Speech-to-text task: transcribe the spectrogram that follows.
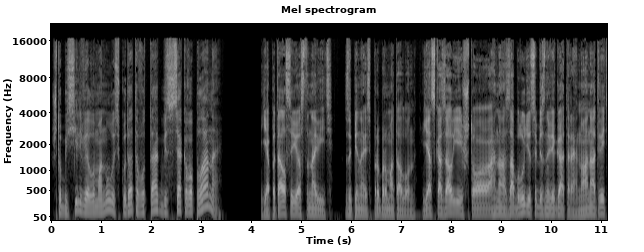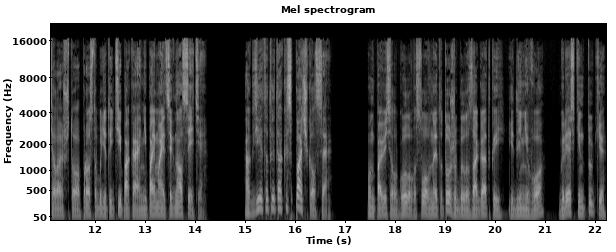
«Чтобы Сильвия ломанулась куда-то вот так, без всякого плана?» Я пытался ее остановить. — запинаясь, пробормотал он. «Я сказал ей, что она заблудится без навигатора, но она ответила, что просто будет идти, пока не поймает сигнал сети». «А где это ты так испачкался?» Он повесил голову, словно это тоже было загадкой, и для него грязь Кентукки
